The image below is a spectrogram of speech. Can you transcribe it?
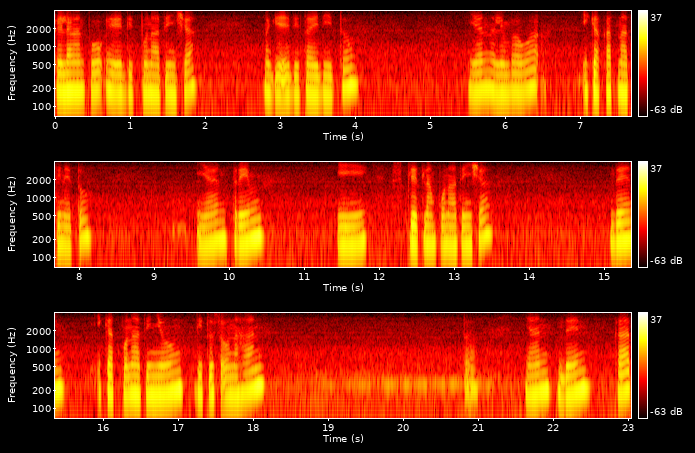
Kailangan po, i-edit po natin siya. Mag-i-edit tayo dito. Yan, halimbawa, ikakat natin ito. Yan, trim. I-split lang po natin siya. Then, ikat po natin yung dito sa unahan. Ito. Yan, then, cut.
